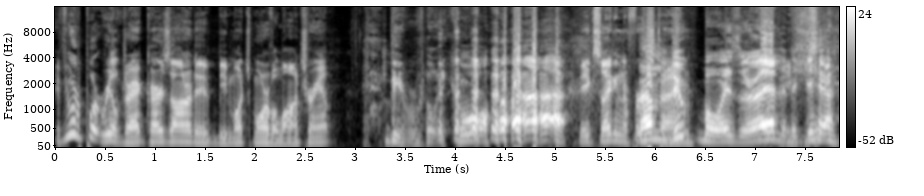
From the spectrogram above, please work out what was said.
If you were to put real drag cars on it, it'd be much more of a launch ramp. It'd be really cool. Be exciting the first Them time. Duke boys are at it again.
